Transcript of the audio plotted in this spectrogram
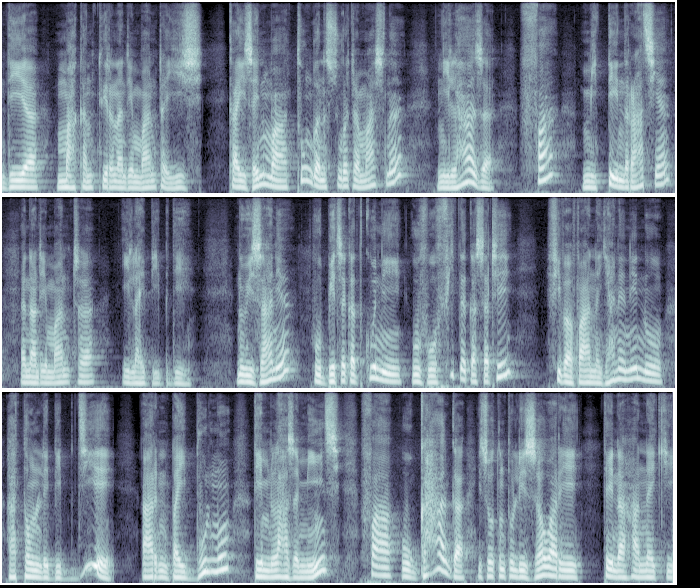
dia maka ny toeran'Andriamanitra izy. Ka izay no mahatonga ny Soratra Masina nilaza fa miteny ratsy an'Andriamanitra ilay bibidia. Noho izany, ho betsaka tokoa ny ho voafitaka satria fivavahana ihany anie no ataon'ilay bibidia e! Ary ny Baiboly moa dia milaza mihitsy fa ho gaga izao tontolo izao ary tena hanaiky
